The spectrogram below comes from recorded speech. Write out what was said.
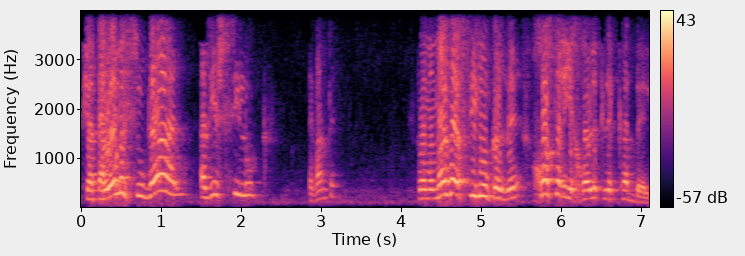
כשאתה לא מסוגל, אז יש סילוק. הבנתם? כלומר, מה זה הסילוק הזה? חוסר יכולת לקבל.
